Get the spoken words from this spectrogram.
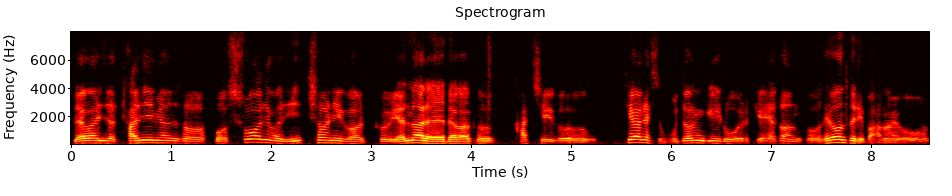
내가 이제 다니면서 뭐 수원이건 인천이건 그 옛날에 내가 그 같이 그 TRS 무전기로 이렇게 하던 그 회원들이 많아요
